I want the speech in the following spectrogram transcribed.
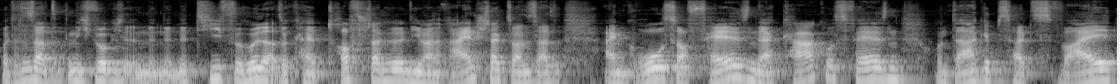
Und das ist also nicht wirklich eine, eine tiefe Höhle, also keine Tropfsteinhöhle, die man reinsteigt, sondern es ist also ein großer Felsen, der Karkusfelsen. Und da gibt es halt zwei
